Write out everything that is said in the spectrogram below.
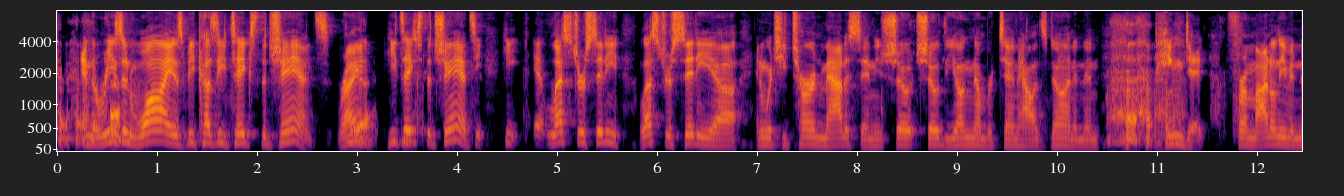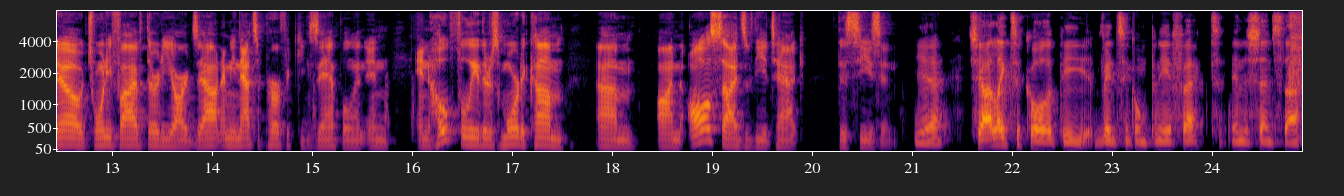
and the reason why is because he takes the chance, right? Yeah. He takes the chance. He he at Leicester City, Leicester City, uh, in which he turned Maddison he showed showed the young number 10 how it's done and then pinged it from I don't even know, 25, 30 yards out. I mean, that's a perfect example. And and and hopefully there's more to come um, on all sides of the attack this season. Yeah. See, I like to call it the Vincent Kompany effect in the sense that,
